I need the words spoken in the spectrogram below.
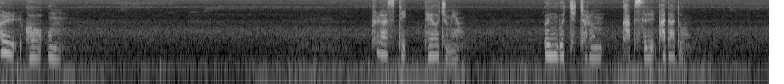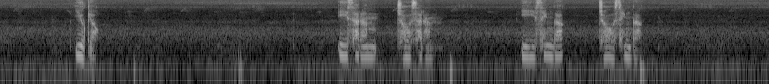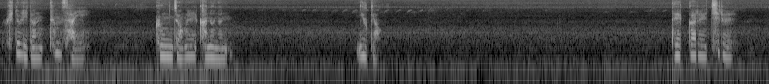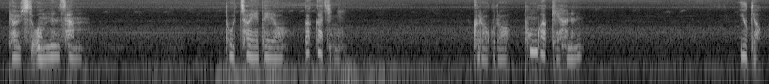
헐거움 플라스틱 되어주며 은부치처럼 값을 받아도 유격. 이 사람 저 사람 이 생각 저 생각 휘둘리던 틈 사이 긍정을 가누는 유격. 대가를 치를 별 수 없는 삶. 도처에 대어 깎아지니 그러구러 통각해 하는 유격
